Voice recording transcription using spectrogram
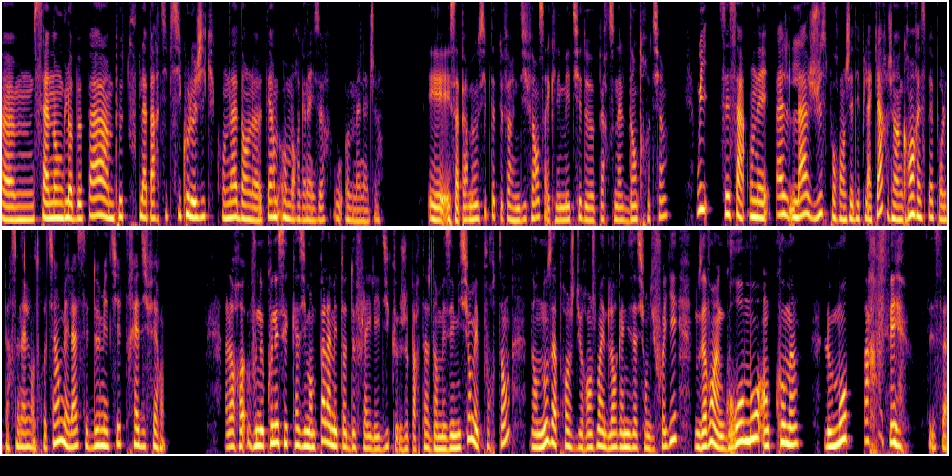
Euh, ça n'englobe pas un peu toute la partie psychologique qu'on a dans le terme home organizer ou home manager. et, et ça permet aussi peut-être de faire une différence avec les métiers de personnel d'entretien? Oui, c'est ça. On n'est pas là juste pour ranger des placards. J'ai un grand respect pour le personnel d'entretien, mais là, c'est deux métiers très différents. Alors, vous ne connaissez quasiment pas la méthode de Fly Lady que je partage dans mes émissions, mais pourtant, dans nos approches du rangement et de l'organisation du foyer, nous avons un gros mot en commun, le mot parfait. C'est ça.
